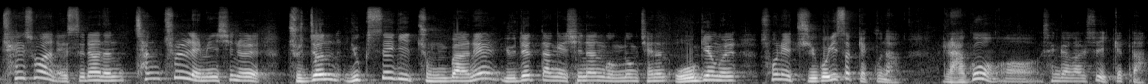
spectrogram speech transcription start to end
최소한 에스라는 창출 내민 신을 주전 6세기 중반에 유대 땅의 신앙 공동체는 오경을 손에 쥐고 있었겠구나 라고 어, 생각할 수 있겠다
